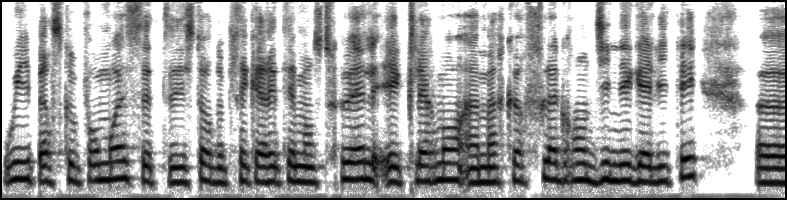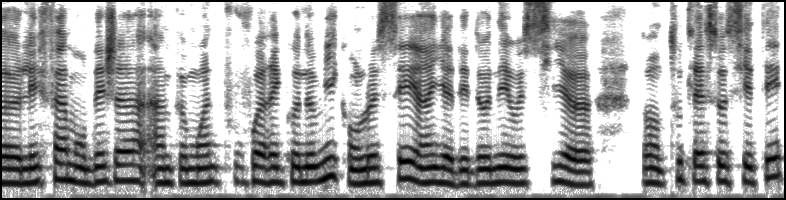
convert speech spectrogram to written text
Oui, parce que pour moi, cette histoire de précarité menstruelle est clairement un marqueur flagrant d'inégalité. Euh, les femmes ont déjà un peu moins de pouvoir économique, on le sait, hein, il y a des données aussi euh, dans toute la société,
